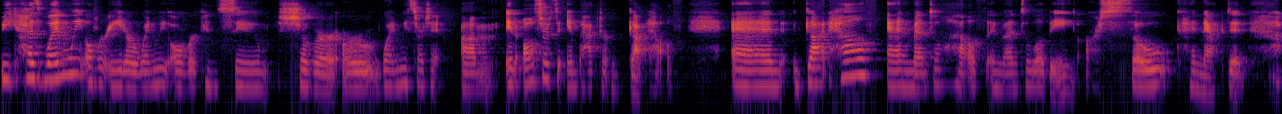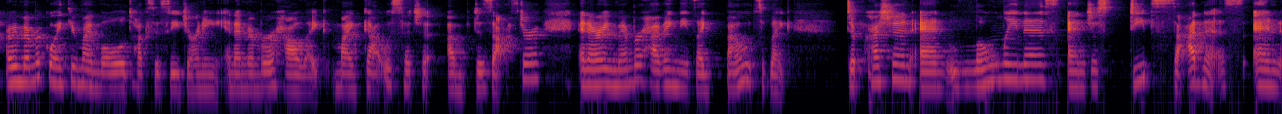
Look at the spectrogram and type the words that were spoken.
Because when we overeat or when we overconsume sugar or when we start to um, it all starts to impact our gut health. And gut health and mental health and mental well-being are so connected. I remember going through my mold toxicity journey and i remember how like my gut was such a, a disaster. And i remember having these like bouts of like depression and loneliness and just deep sadness. And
